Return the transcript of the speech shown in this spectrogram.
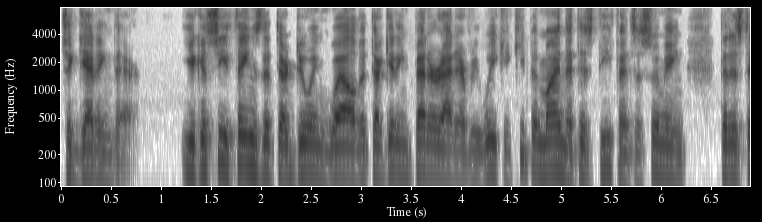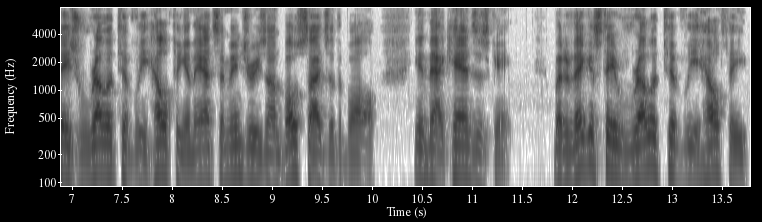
to getting there you can see things that they're doing well, that they're getting better at every week. And keep in mind that this defense, assuming that it stays relatively healthy, and they had some injuries on both sides of the ball in that Kansas game. But if they can stay relatively healthy,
